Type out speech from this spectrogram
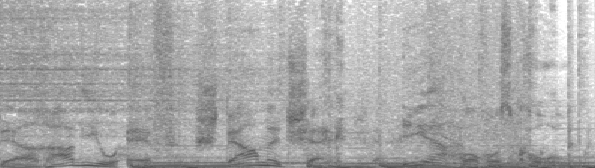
Der Radio F Sternecheck. Ihr Horoskop.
